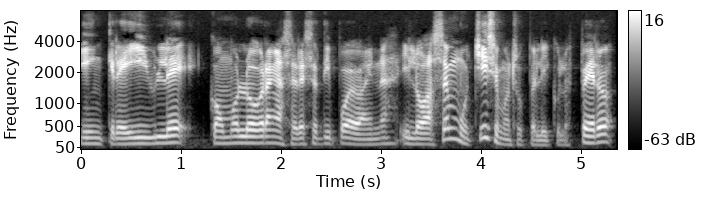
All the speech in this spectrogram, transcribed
increíble cómo logran hacer ese tipo de vainas y lo hacen muchísimo en sus películas, pero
